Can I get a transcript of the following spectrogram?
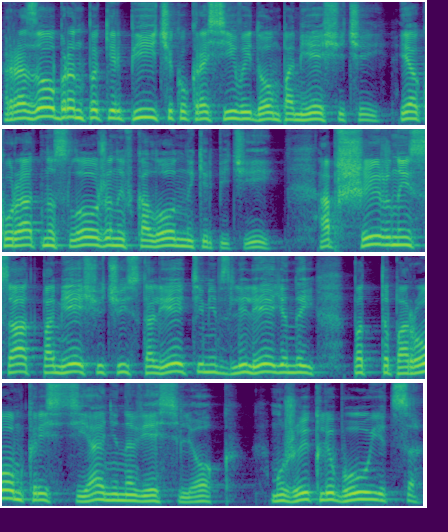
Разобран по кирпичику красивый дом помещичий и аккуратно сложены в колонны кирпичи. Обширный сад помещичий, столетиями взлелеянный, под топором крестьянина весь лег. Мужик любуется,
